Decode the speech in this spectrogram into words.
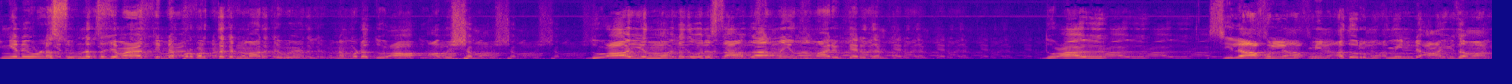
ഇങ്ങനെയുള്ള സുന്നത്ത് ജമാഅത്തിന്റെ പ്രവർത്തകന്മാർക്ക് വേണ്ടി നമ്മുടെ ദുആ ആവശ്യമാണ്. ദുആ എന്നുള്ളത് ഒരു സാധാരണ എന്നും ആരും കരുതണ്ട. സിലാഹുൽ മുഅ്മിൻ അതൊരു മുഅ്മിന്റെ ആയുധമാണ്.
